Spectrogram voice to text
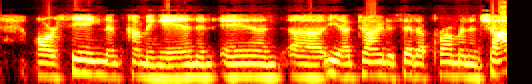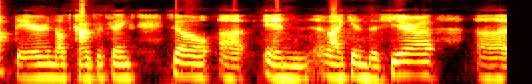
are seeing them coming in and, and, uh, you know, trying to set up permanent shop there and those kinds of things. So, uh, in, like in the Sierra, uh,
